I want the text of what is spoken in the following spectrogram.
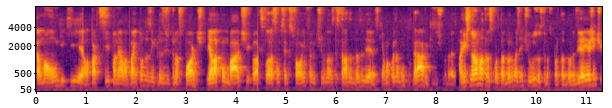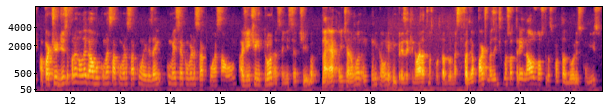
é uma ONG que ela participa, né, ela vai em todas as empresas de transporte e ela combate a exploração sexual infantil nas estradas brasileiras, que é uma coisa muito grave que existe no Brasil. A gente não é uma transportadora, mas a gente usa as transportadoras. E aí a gente, a partir disso, eu falei, não, legal, vou começar a conversar com eles. Aí comecei a conversar com essa ONG, a gente entrou nessa iniciativa. Na época a gente era uma única, única empresa que não era transportadora, mas que fazia parte, mas a gente começou a treinar os nossos transportadores com isso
